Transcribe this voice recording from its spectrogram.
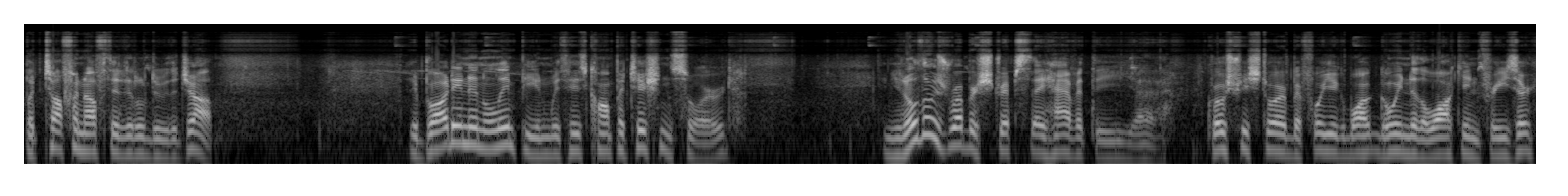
but tough enough that it'll do the job. They brought in an Olympian with his competition sword, And you know those rubber strips they have at the uh, grocery store before you walk, go into the walk-in freezer?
